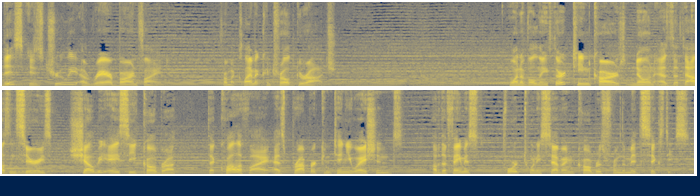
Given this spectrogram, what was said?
This is truly a rare barn find from a climate controlled garage. One of only 13 cars known as the 1000 Series Shelby AC Cobra that qualify as proper continuations of the famous 427 Cobras from the mid 60s.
